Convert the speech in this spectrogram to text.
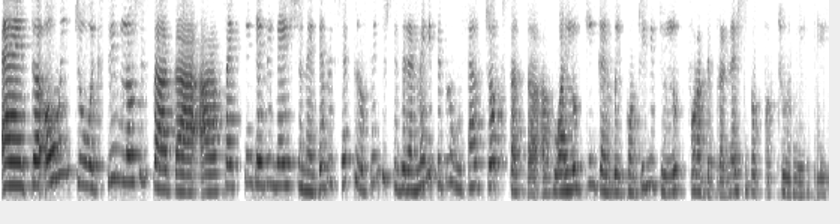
And uh, owing to extreme losses that uh, are affecting every nation and every sector of industry, there are many people without jobs that uh, who are looking and will continue to look for entrepreneurship opportunities.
